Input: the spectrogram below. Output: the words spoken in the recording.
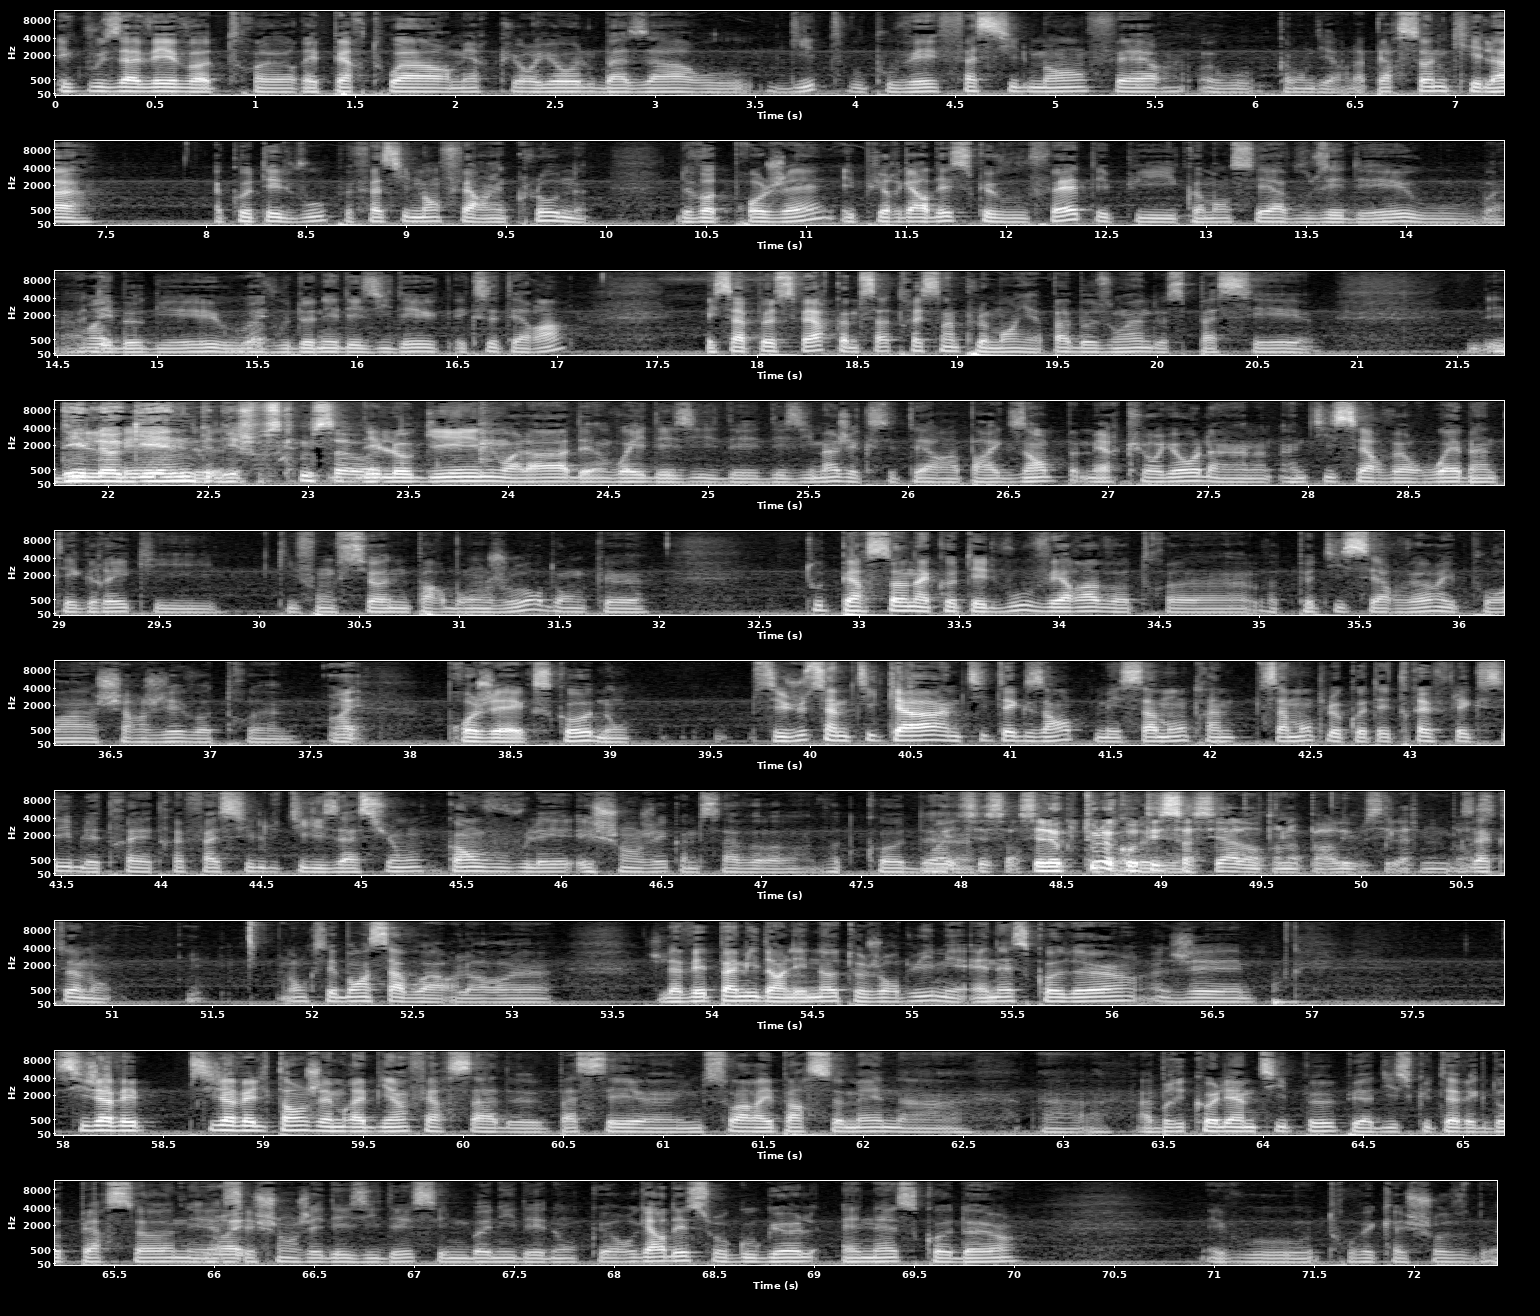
et que vous avez votre répertoire Mercurial, Bazaar ou Git, vous pouvez facilement faire, ou comment dire, la personne qui est là à côté de vous peut facilement faire un clone de votre projet et puis regarder ce que vous faites et puis commencer à vous aider ou à Ouais. débugger ou à vous donner des idées, etc. Et ça peut se faire comme ça très simplement. Il n'y a pas besoin de se passer euh, Des logins, de- des choses comme ça. ouais. des logins, voilà, d'envoyer des, i- des, des images, etc. Par exemple, Mercurial a un, un petit serveur web intégré qui, qui fonctionne par bonjour. Donc, euh, toute personne à côté de vous verra votre, euh, votre petit serveur et pourra charger votre euh, Ouais. projet Xcode. Donc, c'est juste un petit cas, un petit exemple, mais ça montre, un- ça montre le côté très flexible et très, très facile d'utilisation quand vous voulez échanger comme ça vo- votre code. Oui, euh, c'est ça. C'est le- tout le côté social dont on a parlé aussi la semaine passée. Exactement. Oui. Donc c'est bon à savoir. Alors, euh, je l'avais pas mis dans les notes aujourd'hui, mais NS Coder, j'ai. Si j'avais si le temps, j'aimerais bien faire ça, de passer euh, une soirée par semaine à, à- à bricoler un petit peu, puis à discuter avec d'autres personnes et à s'échanger des idées. C'est une bonne idée. Donc euh, regardez sur Google NS Coder et vous trouvez quelque chose de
